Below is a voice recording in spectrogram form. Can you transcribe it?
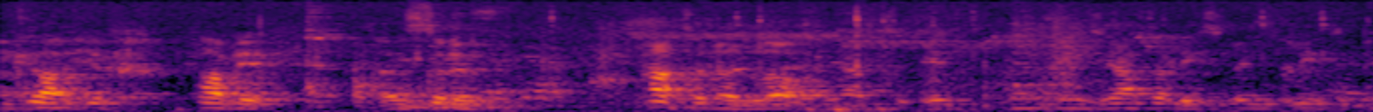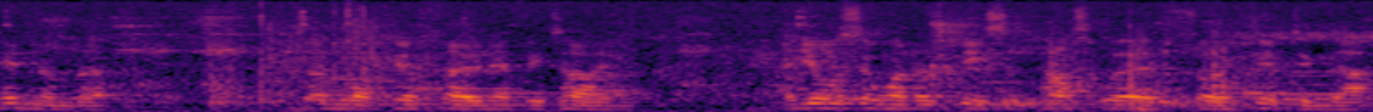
you can't just have it as sort of pattern unlock. You have to, it means you have to at least, at least a PIN number to unlock your phone every time. And you also want a decent password for encrypting that.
